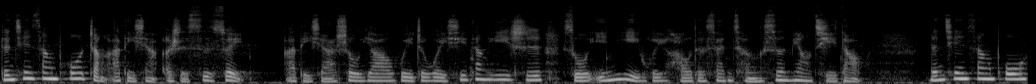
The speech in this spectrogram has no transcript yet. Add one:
仁谦桑坡长阿底峡二十四岁，阿底峡受邀为这位西藏义师所引以为豪的三层寺庙祈祷。人谦桑坡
